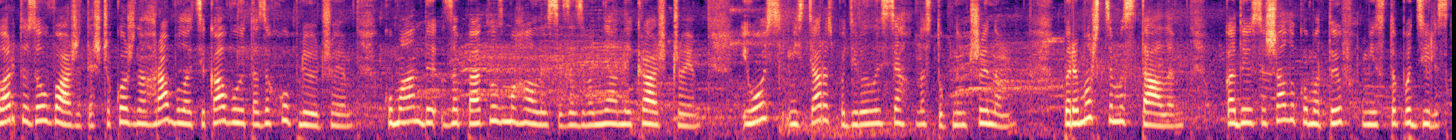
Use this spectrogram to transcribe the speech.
Варто зауважити, що кожна гра була цікавою та захоплюючою. Команди запекло змагалися за звання найкращої. І ось місця розподілилися наступним чином. Переможцями стали КДЮСШ Локомотив місто Подільськ.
